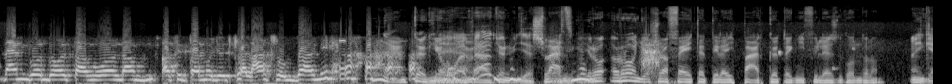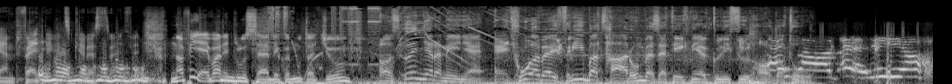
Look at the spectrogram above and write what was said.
nem gondoltam volna, azt hittem, hogy úgy kell átsugdalni. nem, tök jó volt. nagyon ügyes vagy. Látszik, hogy ro- rongyosra fejtettél egy pár kötögnyi fülest, gondolom. Igen, fejtegetsz keresztül. Na figyelj, van egy plusz szándékot, mutatjuk. Az önnyereménye egy Huawei FreeBuds 3 vezeték nélküli fülhallgató. Ja.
